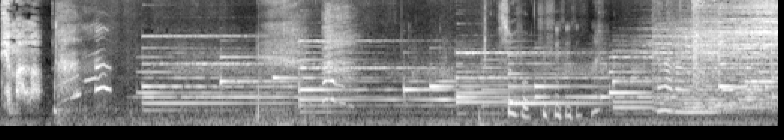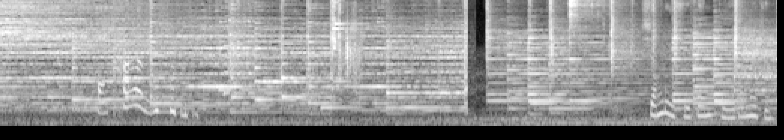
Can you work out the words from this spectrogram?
填满了。舒服，好看。晌午时分，我来到那简花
